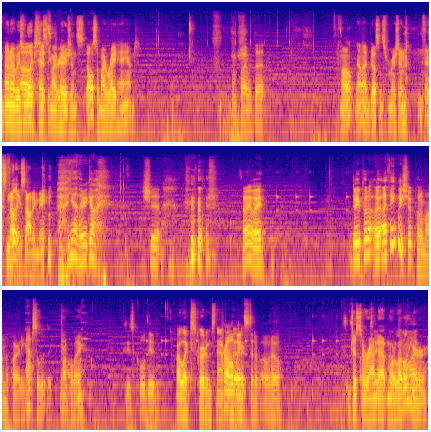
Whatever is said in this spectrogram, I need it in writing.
I don't know, but he's Oh, really shit's testing my creep. patience. Also, my right hand. I'm fine with that. Well, now I have Justin's permission, there's nothing stopping me. yeah, there you go. Shit. so anyway, do we put? A, I think we should put him on the party. Absolutely. Probably. 'cause He's a cool dude. I liked scrotum snapper Probably better. instead of Odo. Just to round out more leveling, lie. or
